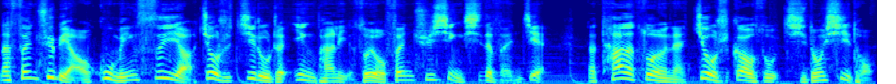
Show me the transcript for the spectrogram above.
那分区表顾名思义啊，就是记录着硬盘里所有分区信息的文件。那它的作用呢，就是告诉启动系统，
